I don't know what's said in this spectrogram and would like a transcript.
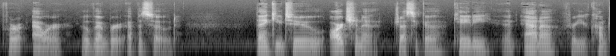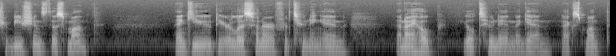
for our November episode. Thank you to Archana, Jessica, Katie, and Anna for your contributions this month. Thank you, dear listener, for tuning in, and I hope you'll tune in again next month.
